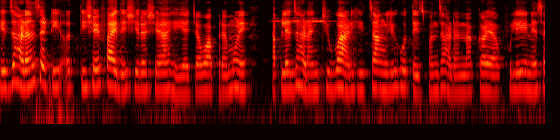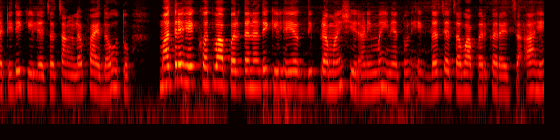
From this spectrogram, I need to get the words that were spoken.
हे झाडांसाठी अतिशय फायदेशीर असे आहे. याच्या वापरामुळे आपल्या झाडांची वाढ ही चांगली होतेच पण झाडांना कळ्या फुले येण्यासाठी देखील याचा चांगला फायदा होतो. मात्र हे खत वापरताना देखील हे अगदी प्रमाणशीर आणि महिन्यातून एकदाच याचा वापर करायचा आहे.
